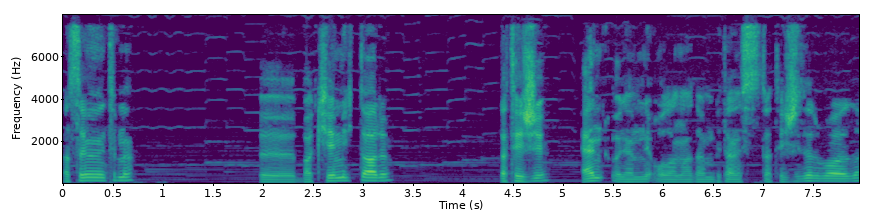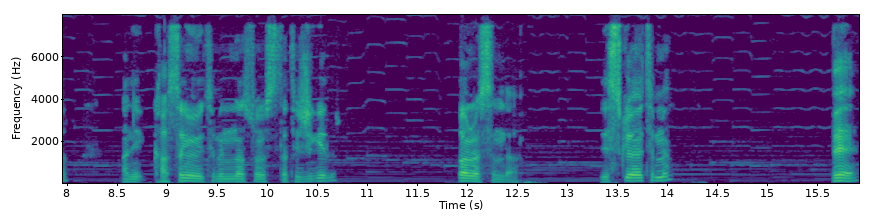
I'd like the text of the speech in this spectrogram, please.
Kasa yönetimi, e, bakiye miktarı, strateji en önemli olanlardan bir tanesi stratejidir bu arada. Hani kasa yönetiminden sonra strateji gelir. Sonrasında risk yönetimi ve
